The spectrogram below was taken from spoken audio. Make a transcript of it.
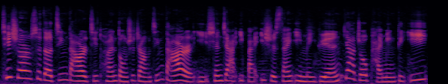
七十二岁的金达尔集团董事长金达尔以身价一百一十三亿美元，亚洲排名第一。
